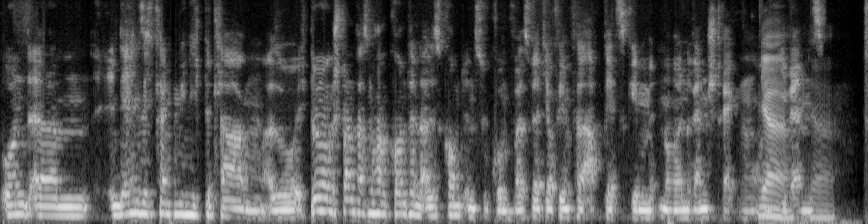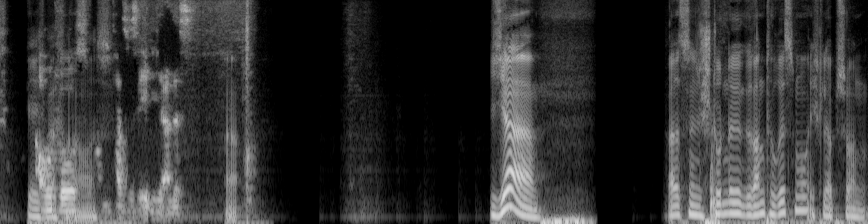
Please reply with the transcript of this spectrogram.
und ähm, in der Hinsicht kann ich mich nicht beklagen. Also ich bin mal gespannt, was noch an Content alles kommt in Zukunft, weil es wird ja auf jeden Fall Updates geben mit neuen Rennstrecken und ja, Events, ja. Autos und was ist eh nicht alles. Ja. ja. War das eine Stunde Gran Turismo? Ich glaube schon.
